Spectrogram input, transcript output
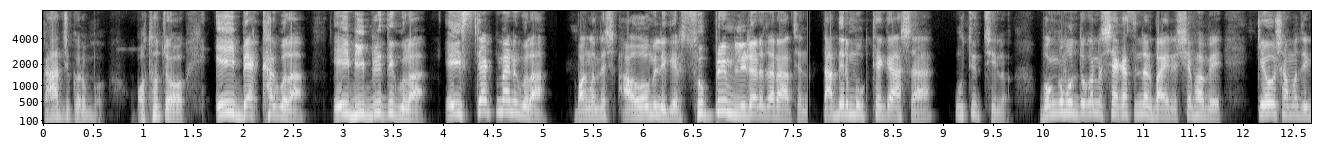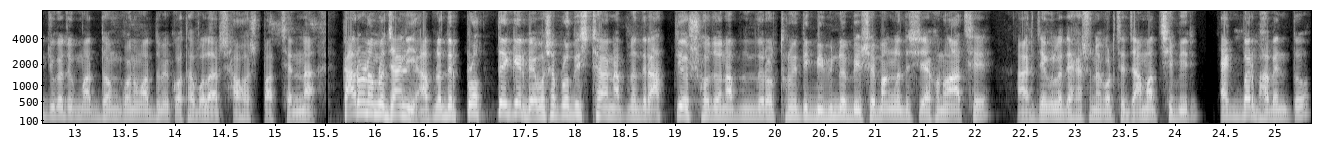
কাজ করব। অথচ এই ব্যাখ্যাগুলা, এই বিবৃতিগুলা, এই স্টেটমেন্টগুলা বাংলাদেশ আওয়ামী লীগের সুপ্রিম লিডার যারা আছেন, তাদের মুখ থেকে আসা উচিত ছিল। বঙ্গবন্ধু কন্যা শেখ হাসিনার বাইরে সেভাবে কেউ সামাজিক যোগাযোগ মাধ্যম, গণমাধ্যমে কথা বলার সাহস পাচ্ছেন না। কারণ আমরা জানি আপনাদের প্রত্যেকের ব্যবসা প্রতিষ্ঠান, আপনাদের আত্মীয় স্বজন, আপনাদের অর্থনৈতিক বিভিন্ন বিষয় বাংলাদেশে এখনও আছে। আর যেগুলো দেখাশোনা করছে জামাত শিবির, একবার ভাবেন তো,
